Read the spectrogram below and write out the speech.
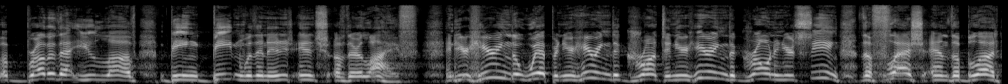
a brother that you love, being beaten within an inch of their life. And you're hearing the whip and you're hearing the grunt and you're hearing the groan and you're seeing the flesh and the blood,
